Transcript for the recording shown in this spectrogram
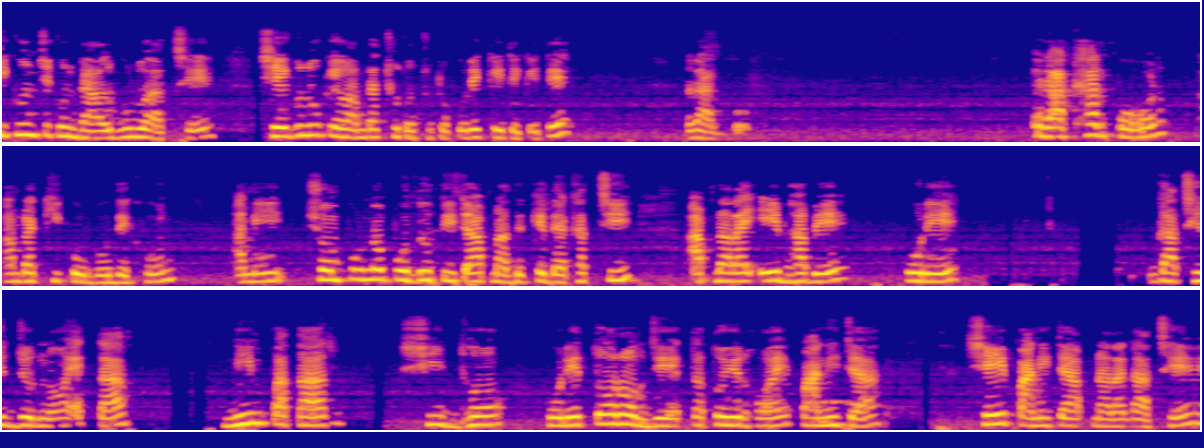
চিকুন চিকুন ডালগুলো আছে, সেগুলোকেও আমরা ছোট ছোট করে কেটে কেটে রাখব। রাখার পর আমরা কি করব দেখুন, আমি সম্পূর্ণ পদ্ধতিটা আপনাদেরকে দেখাচ্ছি। আপনারা এইভাবে করে গাছের জন্য একটা নিম পাতার সিদ্ধ করে তরল যে একটা তৈরি হয় পানিটা সেই পানিটা আপনারা গাছে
